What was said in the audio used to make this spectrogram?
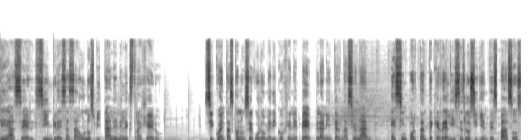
¿Qué hacer si ingresas a un hospital en el extranjero? Si cuentas con un seguro médico GNP Plan Internacional, es importante que realices los siguientes pasos,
